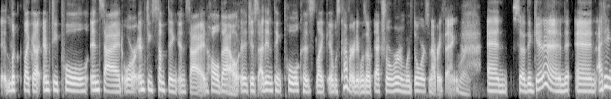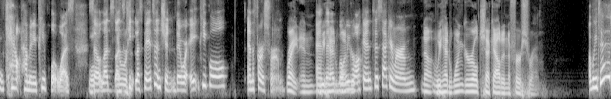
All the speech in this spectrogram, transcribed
it looked like an empty pool inside or empty something inside hauled out. It just I didn't think pool because like it was covered. It was an actual room with doors and everything. right. And so they get in, and I didn't count how many people it was. so let's let's keep, let's pay attention. There were eight people in the first room. Right, and, And we then had when one. we girl, walk into the second room, no, we had one girl check out in the first room. Oh, we did.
